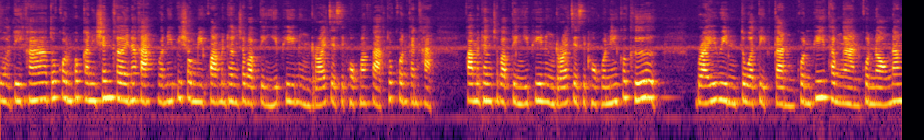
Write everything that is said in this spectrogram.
สวัสดีค่ะ ทุกคนพบกันอีกเช่นเคยนะคะ วันนี้พี่ชมมีความบันเทิงฉบับติ่ง EP 176 มาฝากทุกคนกันค่ะ ความบันเทิงฉบับติ่ง EP 176 วันนี้ก็คือไบรท์วินตัวติดกัน คนพี่ทำงานคนน้องนั่ง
